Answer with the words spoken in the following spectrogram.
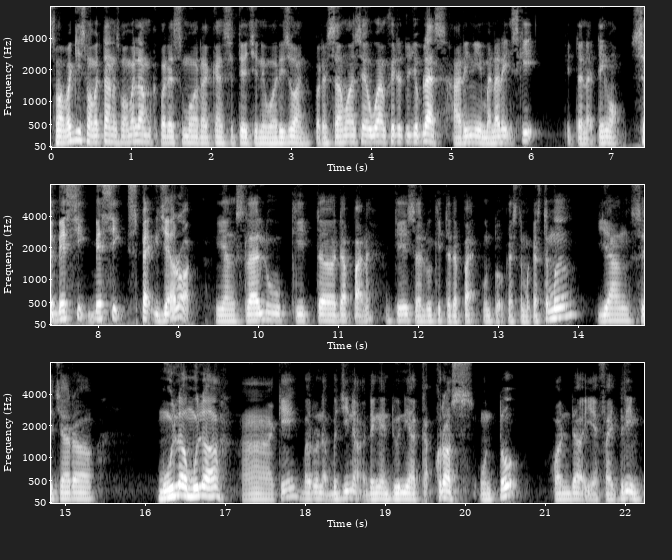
Selamat pagi, selamat petang dan selamat malam kepada semua rakan setia channel Wan Rizwan. Pada sama saya Wan Fedo 17. Hari ni menarik sikit. Kita nak tengok sebasic-basic spek jet rod yang selalu kita dapat. Eh. Okay, selalu kita dapat untuk customer-customer yang secara mula-mula ha, okay, baru nak berjinak dengan dunia cup cross untuk Honda EFI Dream.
